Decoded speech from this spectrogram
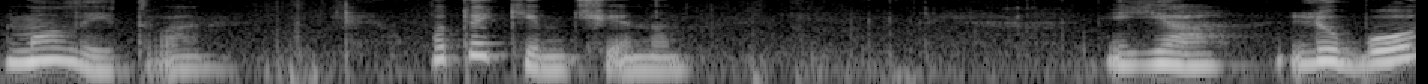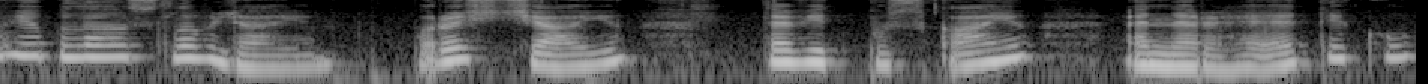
молитва. Отаким чином. Я любов'ю благословляю, прощаю та відпускаю енергетику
